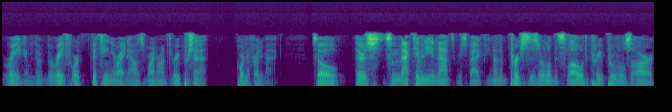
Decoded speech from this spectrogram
rate. I mean, the, the rate for 15 year right now is right around three percent, according to Freddie Mac. So there's some activity in that respect. You know, the purchases are a little bit slow. The pre-approvals are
